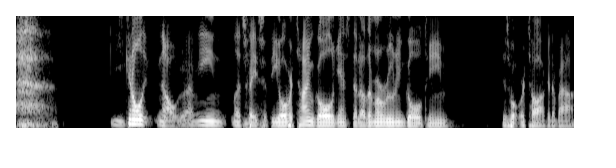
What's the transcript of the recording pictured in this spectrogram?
You can only no. I mean, let's face it. The overtime goal against that other maroon and gold team is what we're talking about.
